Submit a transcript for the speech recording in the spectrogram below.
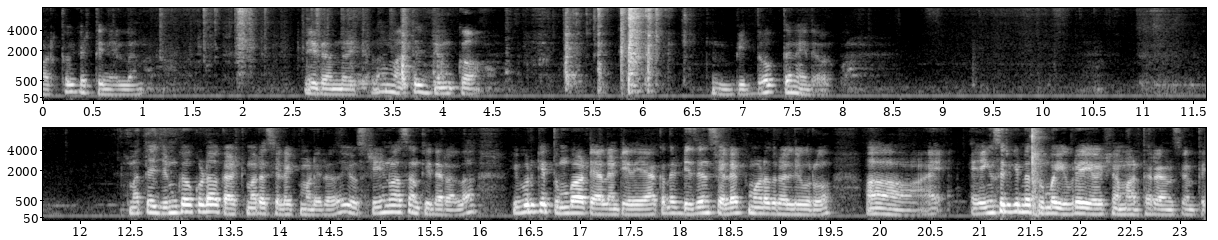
ಮರ್ತೋಗಿರ್ತೀನಿ ಎಲ್ಲನೂ. ಇದೊಂದಾಯ್ತಲ್ಲ, ಮತ್ತು ಜುಮ್ಕ. ಬಿದ್ದೋಗ್ತಾನೆ ಇದೆ ಅವ್ರಪ್ಪ ಮತ್ತೆ ಜುಮ್ಕ ಕೂಡ ಕಸ್ಟಮರ್ ಸೆಲೆಕ್ಟ್ ಮಾಡಿರೋದು. ಇವ್ರು ಶ್ರೀನಿವಾಸ್ ಅಂತ ಇದಾರಲ್ಲ, ಇವ್ರಿಗೆ ತುಂಬಾ ಟ್ಯಾಲೆಂಟ್ ಇದೆ. ಯಾಕಂದ್ರೆ ಡಿಸೈನ್ ಸೆಲೆಕ್ಟ್ ಮಾಡೋದ್ರಲ್ಲಿ ಇವರು ಹೆಂಗಸರಿಗಿಂತ ತುಂಬ ಇವರೇ ಯೋಚನೆ ಮಾಡ್ತಾರೆ ಅನ್ಸುತ್ತೆ.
